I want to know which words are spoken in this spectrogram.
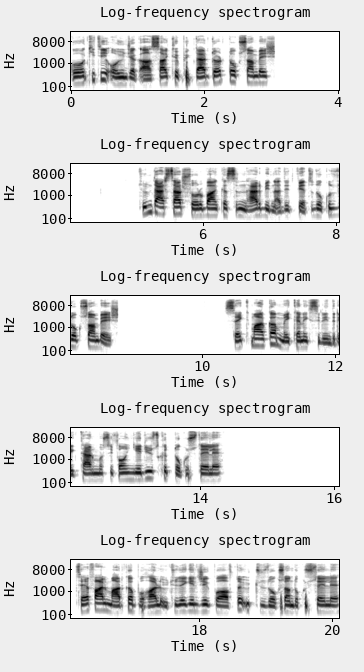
Go Kitty oyuncak asa köpükler 4.95. Tüm dersler soru bankasının her birinin adet fiyatı 9.95. Sek marka mekanik silindirik termosifon 749 TL. Tefal marka buharlı ütüde gelecek bu hafta 399 TL.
